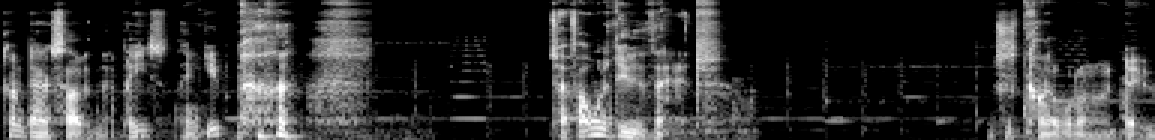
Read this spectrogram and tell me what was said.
Come down slower than that, please. Thank you. So if I want to do that, which is kind of what I want to do,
